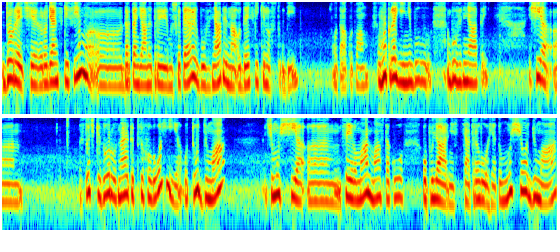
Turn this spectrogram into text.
До речі, радянський фільм Д'Артаньян і три мушкетери був знятий на Одеській кіностудії. Отак от вам. В Україні був, був знятий. Ще е, з точки зору, знаєте, психології, отут Дюма, чому ще е, цей роман мав таку популярність, ця трилогія? Тому що Дюма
